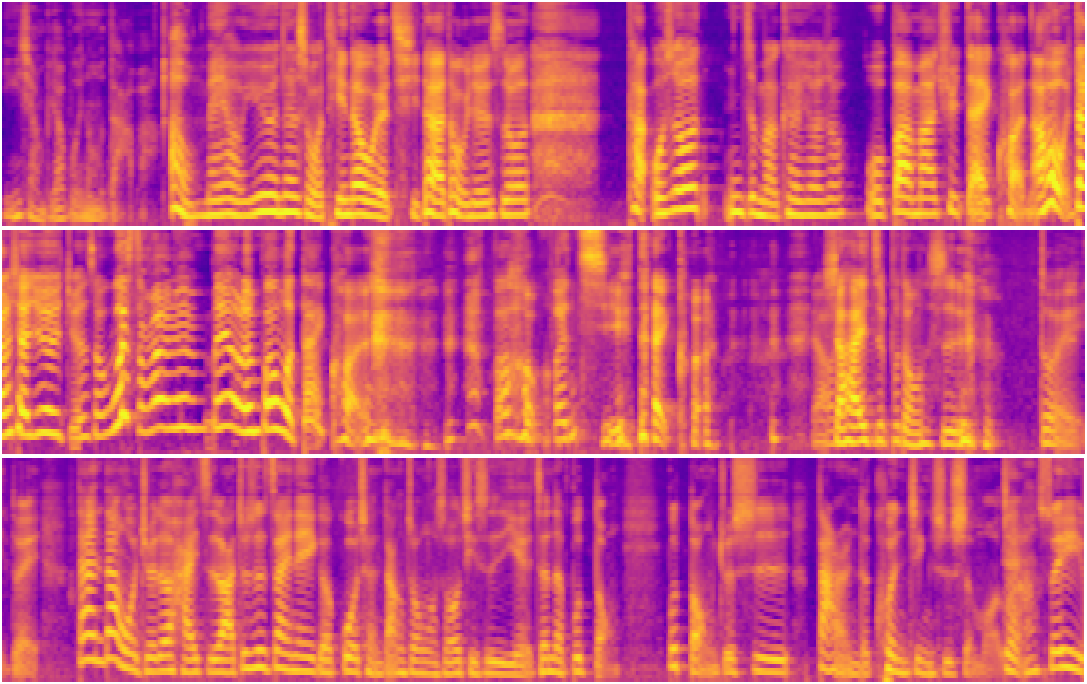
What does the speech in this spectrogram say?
影响比较不会那么大吧。哦，没有，因为那时候我听到我有其他同学说，他我说你怎么可以？他说我爸妈去贷款，然后我当下就会觉得说，为什么没有人帮我贷款，帮我分期贷款？小孩子不懂事，对对，但但我觉得孩子啊，就是在那个过程当中的时候，其实也真的不懂，不懂就是大人的困境是什么了。对所以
